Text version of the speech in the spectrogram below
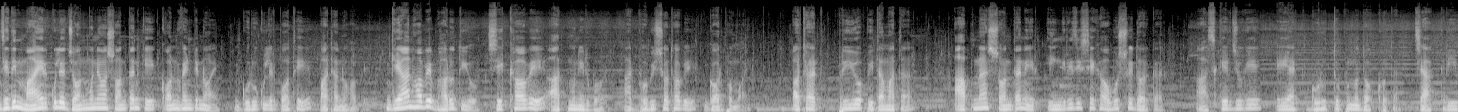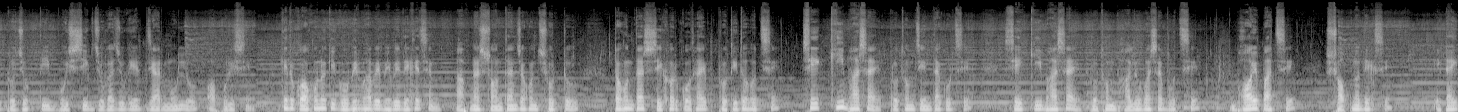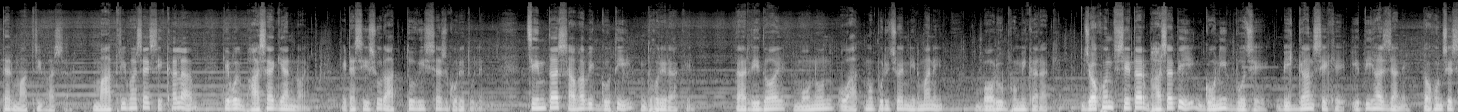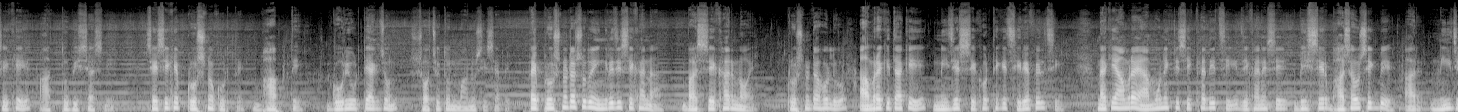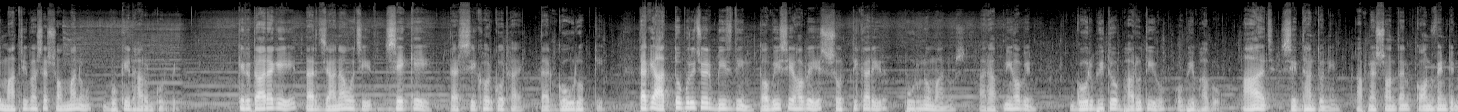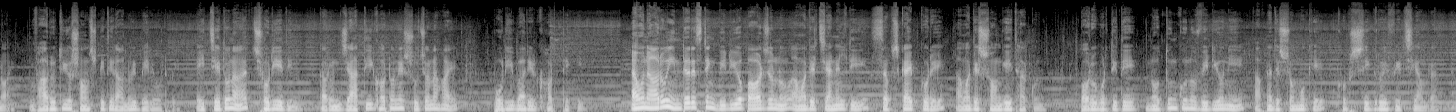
যেদিন মায়ের কুলে জন্ম নেওয়া সন্তানকে কনভেন্টে নয়, গুরুকুলের পথে পাঠানো হবে। জ্ঞান হবে ভারতীয়, শিক্ষা হবে আত্মনির্ভর, আর ভবিষ্যৎ হবে গর্ভময়। অর্থাৎ প্রিয় পিতামাতা, আপনার সন্তানের ইংরেজি শেখা অবশ্যই দরকার। আজকের যুগে এ এক গুরুত্বপূর্ণ দক্ষতা, চাকরি, প্রযুক্তি, বৈশ্বিক যোগাযোগের, যার মূল্য অপরিসীম। কিন্তু কখনো কি গভীরভাবে ভেবে দেখেছেন? আপনার সন্তান যখন ছোট্ট, তখন তার শেখর কোথায় প্রতীত হচ্ছে? সে কি ভাষায় প্রথম চিন্তা করছে? সে কি ভাষায় প্রথম ভালোবাসা বুঝছে? ভয় পাচ্ছে? স্বপ্ন দেখছে? এটাই তার মাতৃভাষা। মাতৃভাষায় শিক্ষালাভ কেবল ভাষা জ্ঞান নয়, এটা শিশুর আত্মবিশ্বাস গড়ে তোলে। চিন্তার স্বাভাবিক গতি ধরে রাখে। তার হৃদয়, মনন ও আত্মপরিচয় নির্মাণে বড় ভূমিকা রাখে। যখন সে তার ভাষাতেই গণিত বোঝে, বিজ্ঞান শেখে, ইতিহাস জানে, তখন সে শেখে আত্মবিশ্বাস নিয়ে। সে শেখে প্রশ্ন করতে, ভাবতে, গড়ে উঠতে একজন সচেতন মানুষ হিসাবে। তাই প্রশ্নটা শুধু ইংরেজি শেখা না, বা শেখার নয়, প্রশ্নটা হলো, আমরা কি তাকে নিজের শেখর থেকে ছিঁড়ে ফেলছি? নাকি আমরা এমন একটি শিক্ষা দিচ্ছি যেখানে সে বিশ্বের ভাষাও শিখবে আর নিজ মাতৃভাষার সম্মানও বুকে ধারণ করবে? কিন্তু তার আগে তার জানা উচিত সে কে, তার শিখর কোথায়, তার গৌরব কি? তাকে আত্মপরিচয়ের বীজ দিন, তবেই সে হবে সত্যিকারের পূর্ণ মানুষ। আর আপনি হবেন গর্বিত ভারতীয় অভিভাবক। আজ সিদ্ধান্ত নিন, আপনার সন্তান কনভেন্টে নয়, ভারতীয় সংস্কৃতির আলোয় বেড়ে উঠবে। এই চেতনা ছড়িয়ে দিন, কারণ জাতি গঠনের সূচনা হয় পরিবারের ঘর থেকে। এমন আরও ইন্টারেস্টিং ভিডিও পাওয়ার জন্য আমাদের চ্যানেলটি সাবস্ক্রাইব করে আমাদের সঙ্গেই থাকুন। পরবর্তীতে নতুন কোনো ভিডিও নিয়ে আপনাদের সম্মুখে খুব শীঘ্রই ফিরছি আমরা।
